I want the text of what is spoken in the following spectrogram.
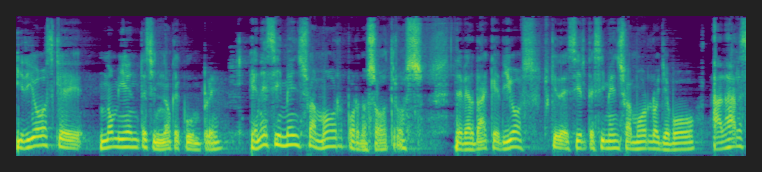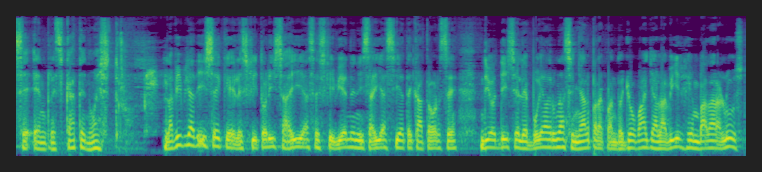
Y Dios que no miente, sino que cumple, en ese inmenso amor por nosotros. De verdad que Dios, quiere decirte, ese inmenso amor lo llevó a darse en rescate nuestro. La Biblia dice que el escritor Isaías, escribiendo en Isaías 7:14, Dios dice, le voy a dar una señal para cuando yo vaya, la Virgen va a dar a luz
